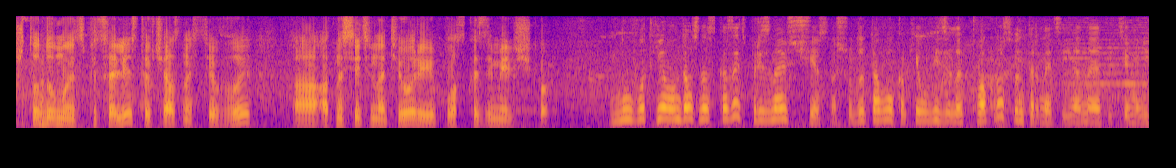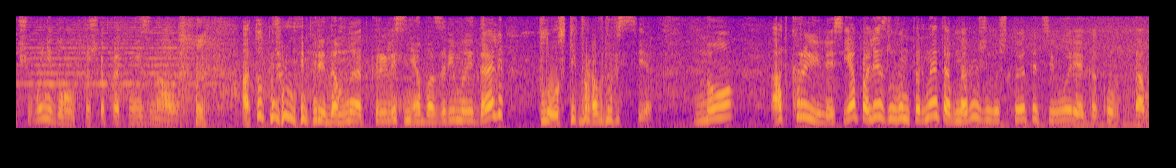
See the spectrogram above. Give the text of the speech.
Что думают специалисты, в частности вы, относительно теории плоскоземельщиков? Ну вот я вам должна сказать, признаюсь честно, что до того, как я увидела этот вопрос в интернете, я на эту тему ничего не думала, потому что я про это не знала. А тут мне передо мной открылись необозримые дали, плоские, правда, все, но открылись. Я полезла в интернет и обнаружила, что это теория какого-то там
